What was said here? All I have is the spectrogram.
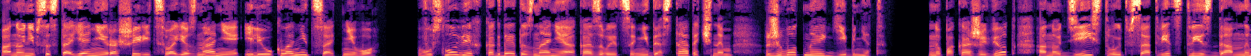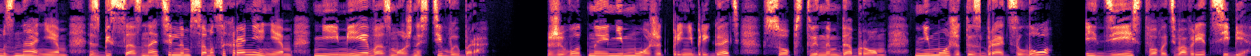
Оно не в состоянии расширить свое знание или уклониться от него. В условиях, когда это знание оказывается недостаточным, животное гибнет. Но пока живет, оно действует в соответствии с данным знанием, с бессознательным самосохранением, не имея возможности выбора. Животное не может пренебрегать собственным добром, не может избрать зло и действовать во вред себе.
